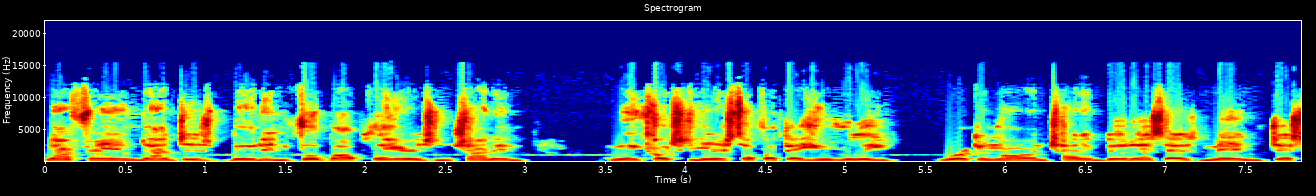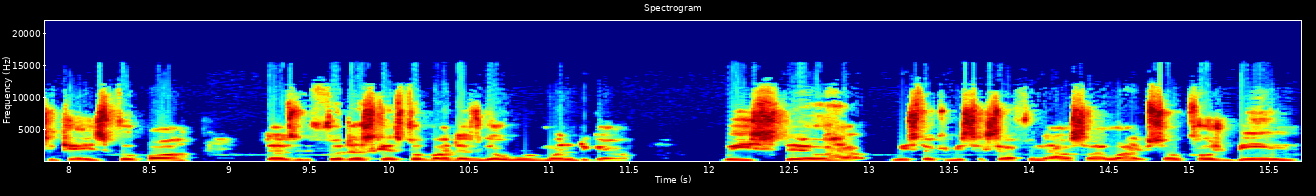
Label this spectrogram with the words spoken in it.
not for him, not just building football players and trying to win coach of the year and stuff like that. He was really working on trying to build us as men, just in case football doesn't, just in case football doesn't go where we wanted to go. We still have, we still can be successful in the outside life. So Coach Beam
